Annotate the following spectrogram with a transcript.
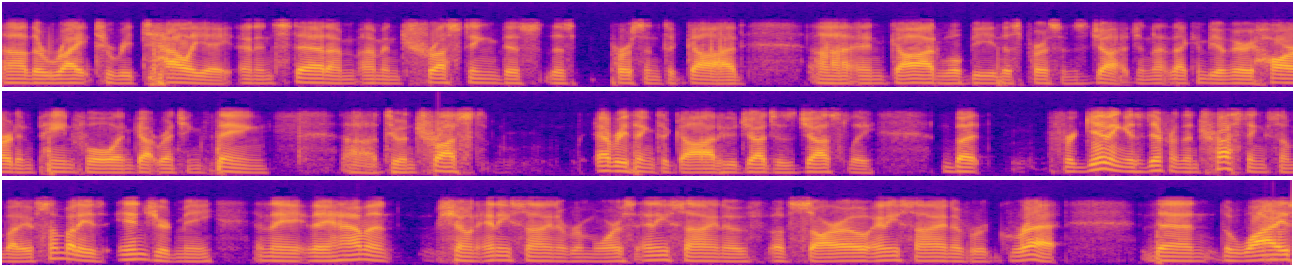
uh, the right to retaliate, and instead I'm I'm entrusting this this person to God, uh, and God will be this person's judge, and that that can be a very hard and painful and gut wrenching thing uh, to entrust everything to God who judges justly, but forgiving is different than trusting somebody. If somebody has injured me and they they haven't shown any sign of remorse, any sign of of sorrow, any sign of regret, then the wise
